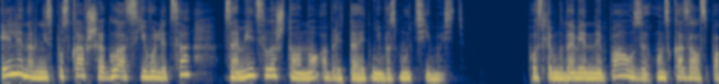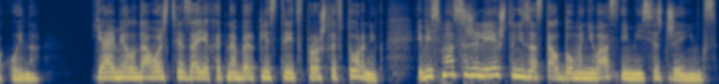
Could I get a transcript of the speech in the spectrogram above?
Эллинор, не спускавшая глаз с его лица, заметила, что оно обретает невозмутимость. После мгновенной паузы он сказал спокойно, «Я имел удовольствие заехать на Беркли-стрит в прошлый вторник и весьма сожалею, что не застал дома ни вас, ни миссис Дженнингс.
